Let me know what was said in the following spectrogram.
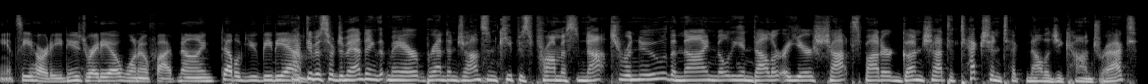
Nancy Harty, News Radio 1059 WBBM. Activists are demanding that Mayor Brandon Johnson keep his promise not to renew the $9 million a year ShotSpotter gunshot detection technology contract.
